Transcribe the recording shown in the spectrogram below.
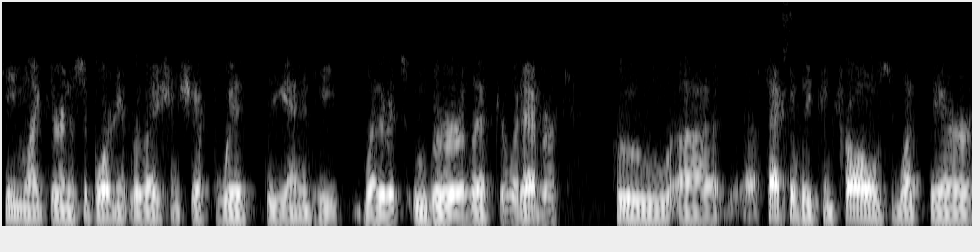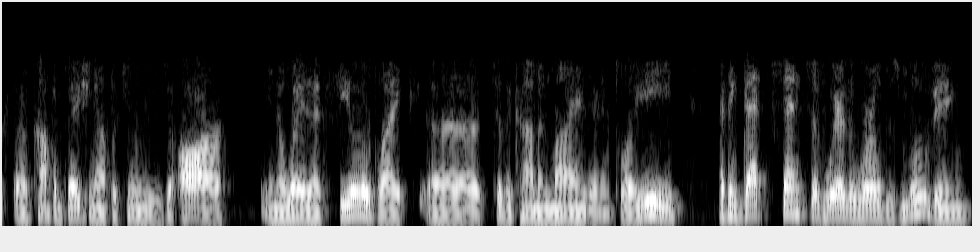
seem like they're in a subordinate relationship with the entity, whether it's Uber or Lyft or whatever, who uh, effectively controls what their uh, compensation opportunities are in a way that feels like uh, to the common mind an employee, I think that sense of where the world is moving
